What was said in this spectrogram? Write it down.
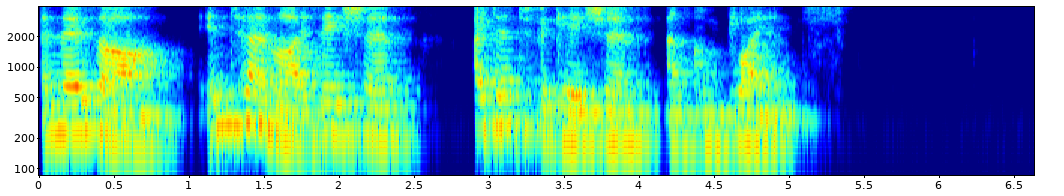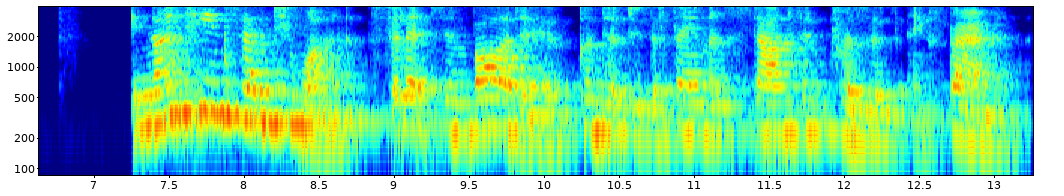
and those are internalization, identification, and compliance. In 1971, Philip Zimbardo conducted the famous Stanford Prison experiment,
